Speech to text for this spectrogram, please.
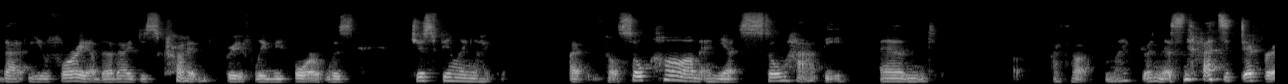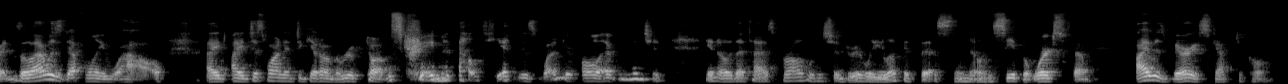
that euphoria that I described briefly before was just feeling like I felt so calm and yet so happy. And I thought, my goodness, that's different. So that was definitely wow. I, I just wanted to get on the rooftop and scream at LDN is wonderful. Everyone should, you know, that has problems should really look at this, you know, and see if it works for them. I was very skeptical,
